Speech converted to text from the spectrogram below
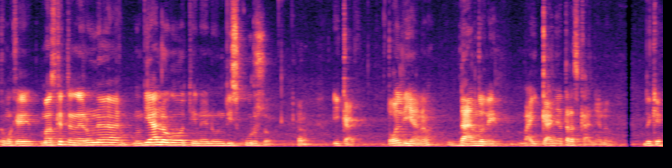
Como que más que tener una, un diálogo, tienen un discurso. Claro. Y ca- todo el día, ¿no? Dándole, ahí caña tras caña, ¿no? De que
